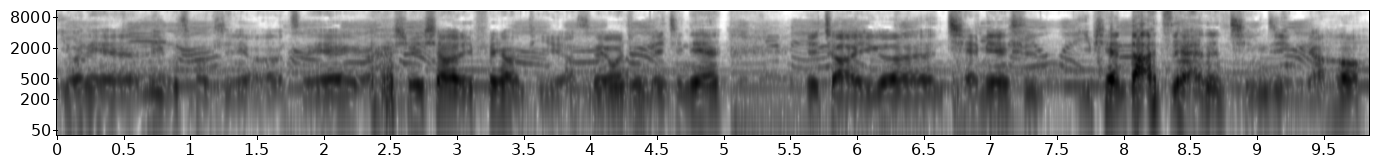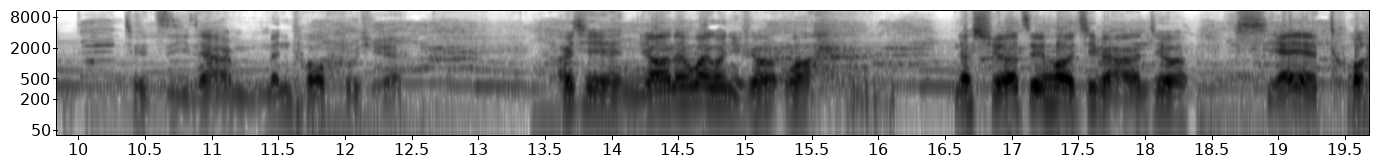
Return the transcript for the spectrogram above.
有点力不从心啊！昨天学习率非常低，所以我准备今天也找一个前面是一片大自然的情景，然后就自己在那儿闷头苦学。而且你知道，那外国女生哇，那学到最后基本上就鞋也脱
